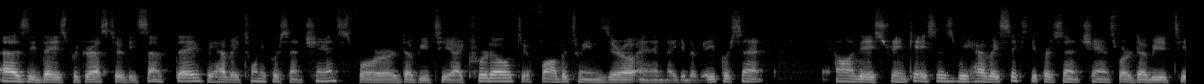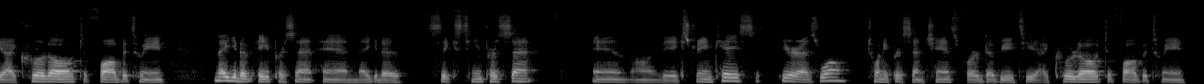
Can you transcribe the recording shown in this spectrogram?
As the days progress to the 7th day, we have a 20% chance for WTI crude oil to fall between 0 and negative 8%. On the extreme cases, we have a 60% chance for WTI crude oil to fall between negative 8% and negative 16%. And on the extreme case here as well, 20% chance for WTI crude oil to fall between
